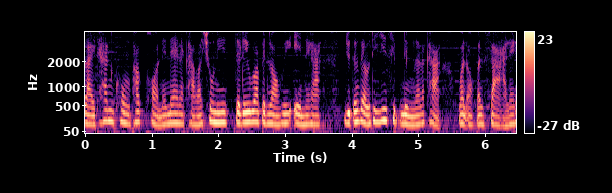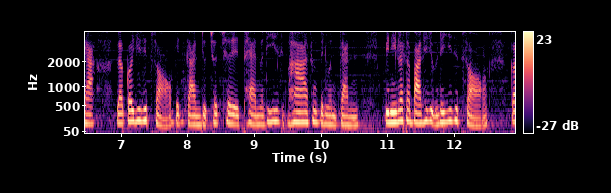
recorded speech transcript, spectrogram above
หลายท่านคงพักผ่อนแน่ๆแหละค่ะว่าช่วงนี้จะเรียกว่าเป็นลองวีเอนนะคะหยุดตั้งแต่วันที่ 21 แล้วล่ะค่ะ วันออกพรรษานะคะแล้วก็ 22 เป็นการหยุดชดเชยแทนวันที่ 25 ซึ่งเป็นวันจันทร์ปีนี้รัฐบาลให้หยุดวันที่ 22 ก็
